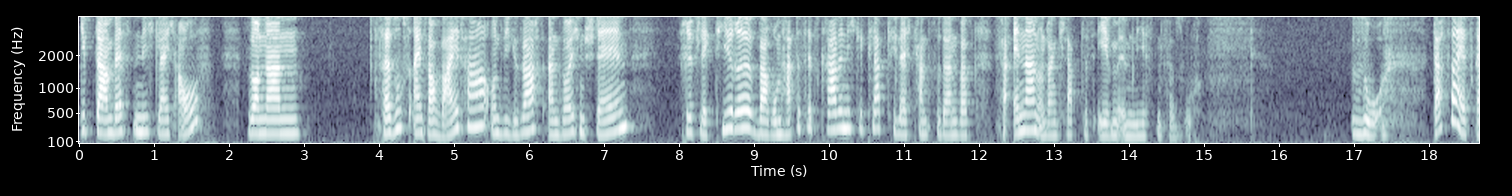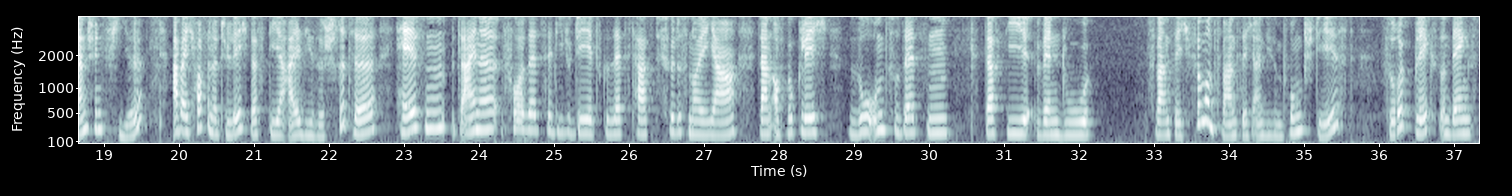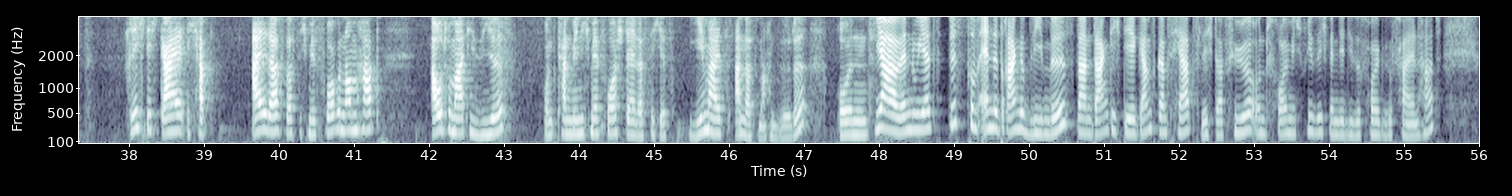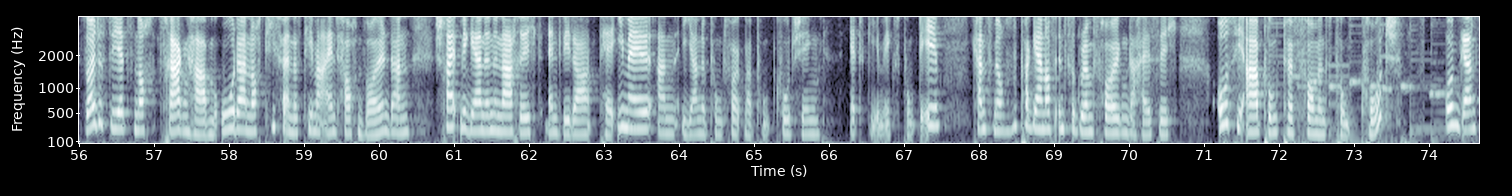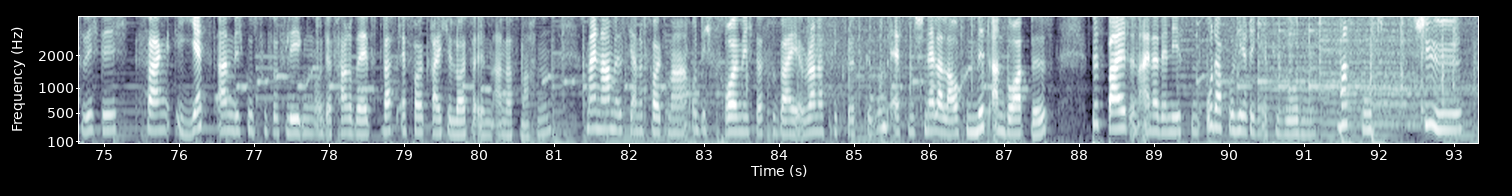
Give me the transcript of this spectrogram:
gib da am besten nicht gleich auf, sondern versuch's einfach weiter und wie gesagt, an solchen Stellen reflektiere, warum hat es jetzt gerade nicht geklappt? Vielleicht kannst du dann was verändern und dann klappt es eben im nächsten Versuch. So, das war jetzt ganz schön viel, aber ich hoffe natürlich, dass dir all diese Schritte helfen, deine Vorsätze, die du dir jetzt gesetzt hast für das neue Jahr, dann auch wirklich so umzusetzen, dass sie, wenn du 2025 an diesem Punkt stehst, zurückblickst und denkst, richtig geil, ich habe all das, was ich mir vorgenommen habe, automatisiert und kann mir nicht mehr vorstellen, dass ich es jemals anders machen würde. Und ja, wenn du jetzt bis zum Ende dran geblieben bist, dann danke ich dir ganz, ganz herzlich dafür und freue mich riesig, wenn dir diese Folge gefallen hat. Solltest du jetzt noch Fragen haben oder noch tiefer in das Thema eintauchen wollen, dann schreib mir gerne eine Nachricht, entweder per E-Mail an janne.volkmar.coaching.gmx.de. Kannst mir auch super gerne auf Instagram folgen, da heiße ich oca.performance.coach. Und ganz wichtig, fang jetzt an, dich gut zu verpflegen und erfahre selbst, was erfolgreiche LäuferInnen anders machen. Mein Name ist Janne Volkmar und ich freue mich, dass du bei Runner Secret Gesund Essen, schneller laufen mit an Bord bist. Bis bald in einer der nächsten oder vorherigen Episoden. Mach's gut. Tschüss.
